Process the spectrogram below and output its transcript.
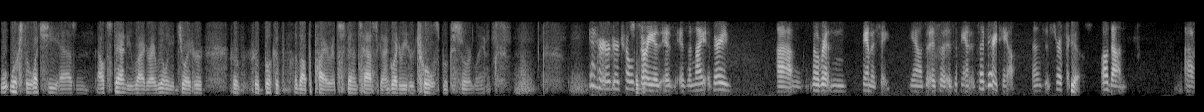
w- works for what she has, an outstanding writer. I really enjoyed her her her book of, about the pirates. Fantastic. I'm going to read her Trolls book shortly. Yeah, her her troll So- story is is, is a nice, a very uh, well written fantasy. You know, it's a it's a it's a fan, it's a fairy tale, and it's, it's terrific. Yes, Well done. Um,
